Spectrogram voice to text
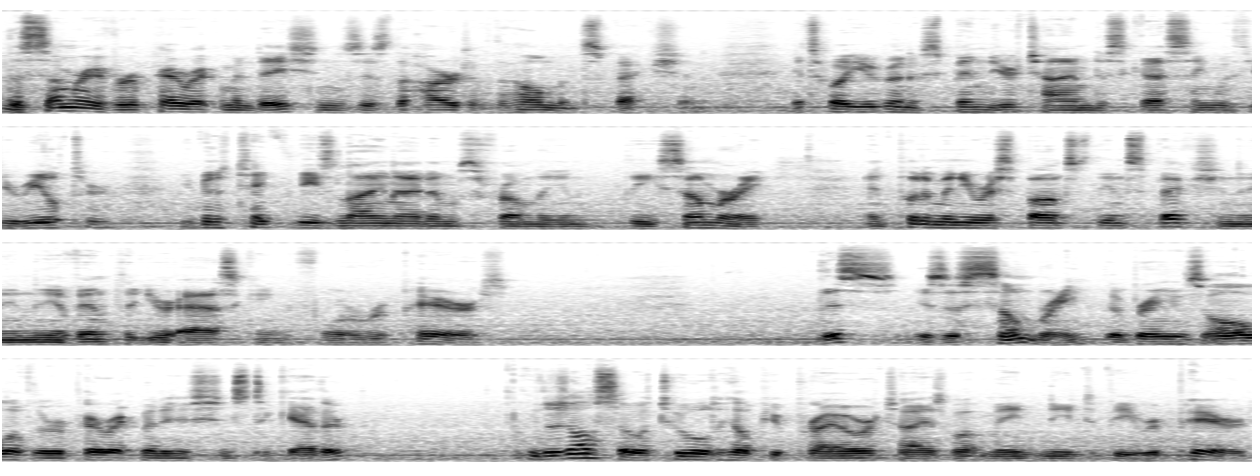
The summary of repair recommendations is the heart of the home inspection. It's what you're going to spend your time discussing with your realtor. You're going to take these line items from the, the summary and put them in your response to the inspection in the event that you're asking for repairs. This is a summary that brings all of the repair recommendations together. There's also a tool to help you prioritize what may need to be repaired.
